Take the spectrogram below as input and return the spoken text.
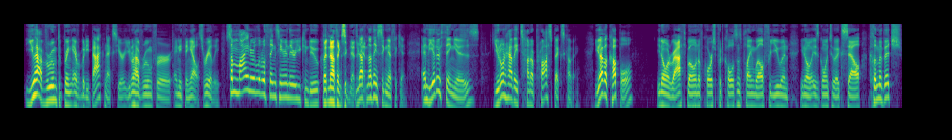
You have room to bring everybody back next year. You don't have room for anything else, really. Some minor little things here and there you can do, but nothing significant. No, nothing significant. And the other thing is, you don't have a ton of prospects coming. You have a couple, you know, and Rathbone, of course, Podkolzin's playing well for you and, you know, is going to excel. Klimovich,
